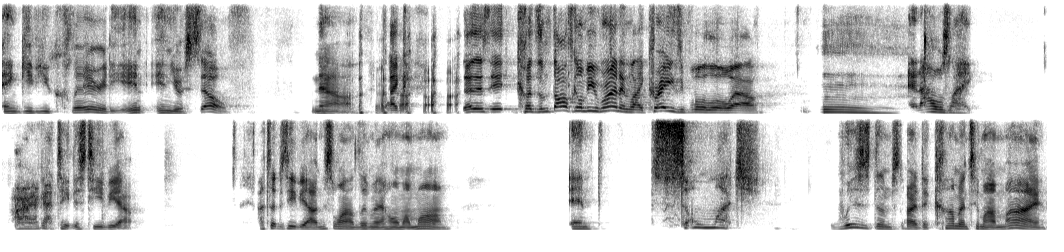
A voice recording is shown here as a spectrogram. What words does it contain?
and give you clarity in in yourself now like that is it because some thoughts gonna be running like crazy for a little while mm. and I was like, all right, I gotta take this TV out. I took the TV out, and this is when I was living at home with my mom. And so much wisdom started to come into my mind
